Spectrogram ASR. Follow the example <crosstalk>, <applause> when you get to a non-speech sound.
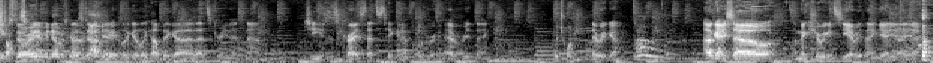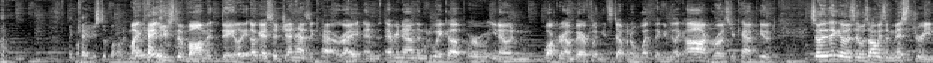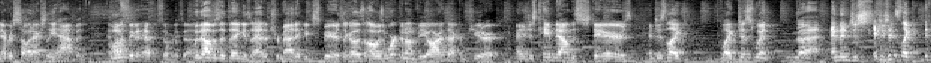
Peak off the story. scan. I mean, nobody's gonna Oh, stop shit. you. Look at look how big uh, that screen is now. Jesus Christ, that's taken up over everything. Which one? There we go. Oh. Okay, so I'll make sure we can see everything. Yeah, yeah, yeah. <laughs> My cat used to vomit. My daily. cat used to vomit daily. Okay, so Jen has a cat, right? And every now and then we'd wake up or, you know, and walk around barefoot and you'd step on a wet thing and be like, ah, gross, your cat puked. So the thing was, it was always a mystery. You never saw it actually happen. And I've seen it happen so many times. But that was the thing is I had a traumatic experience. Like I was I was working on VR at that computer and it just came down the stairs and just like like just went and then just <laughs> it just like it,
